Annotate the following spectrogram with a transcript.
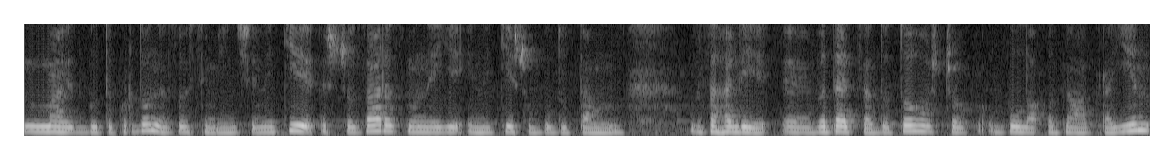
Мають бути кордони зовсім інші. Не ті, що зараз вони є, і не ті, що будуть там взагалі е, ведеться до того, щоб була одна країна,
